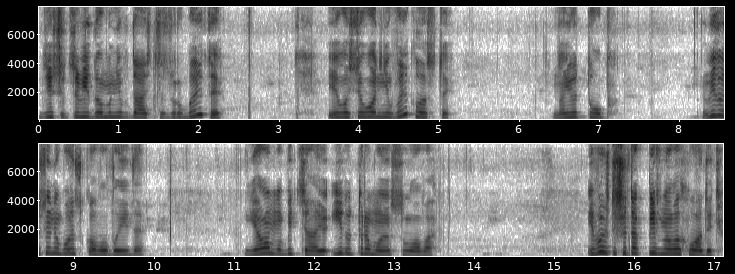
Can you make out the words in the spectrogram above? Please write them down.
Надіюсь, що це відео мені вдасться зробити. І його сьогодні викласти на YouTube. Відео сьогодні обов'язково вийде. Я вам обіцяю і дотримую слова. І вижте, що так пізно виходить.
